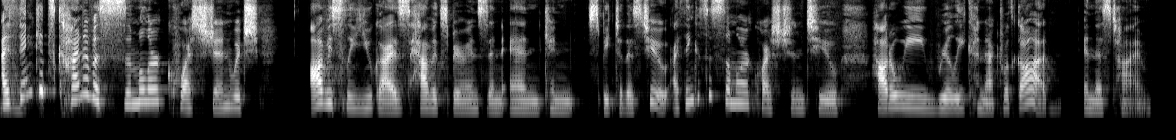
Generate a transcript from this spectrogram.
I mhm. think it's kind of a similar question, which obviously you guys have experienced and, and can speak to this too. I think it's a similar question to how do we really connect with God in this time?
